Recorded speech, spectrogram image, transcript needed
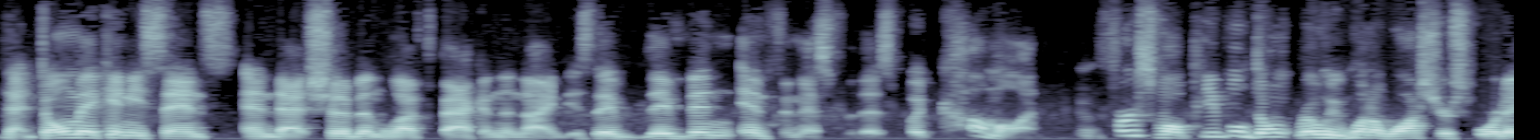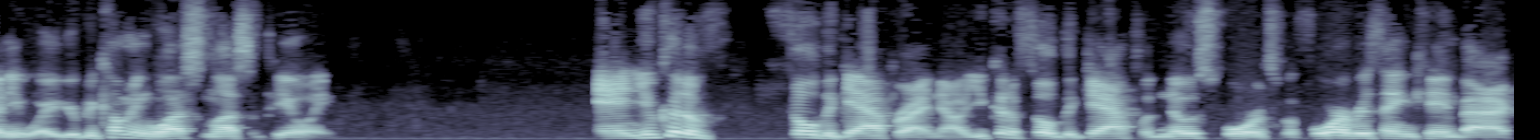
that don't make any sense, and that should have been left back in the '90s. They've they've been infamous for this. But come on, first of all, people don't really want to watch your sport anyway. You're becoming less and less appealing, and you could have filled the gap right now. You could have filled the gap with no sports before everything came back.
